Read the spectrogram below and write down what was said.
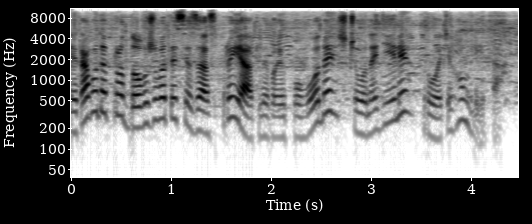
яка буде продовжуватися за сприятливої погоди щонеділі протягом літа.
